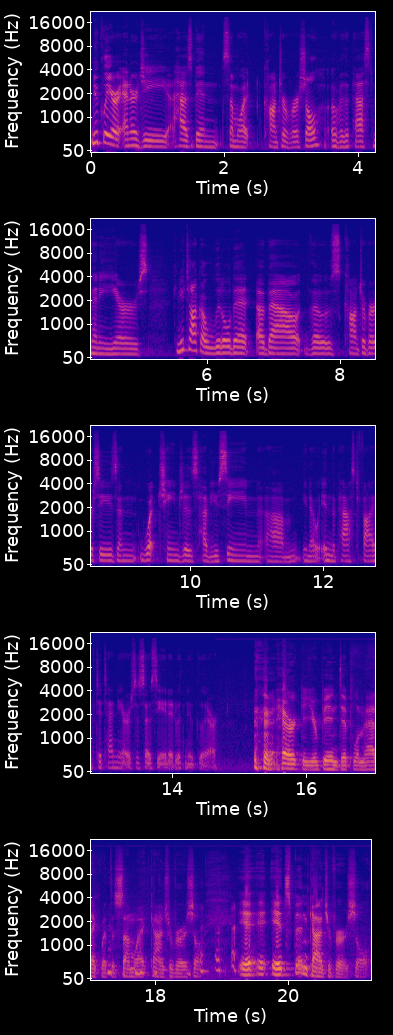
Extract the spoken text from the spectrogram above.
Nuclear energy has been somewhat controversial over the past many years. Can you talk a little bit about those controversies and what changes have you seen, um, you know, in the past five to ten years associated with nuclear? Erika, you're being diplomatic with the somewhat controversial. It, has it, been controversial,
